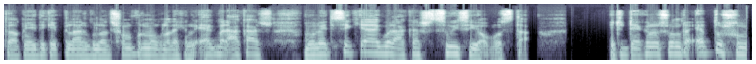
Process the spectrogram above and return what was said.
তো আপনি এইদিকে পিলারগুলো সম্পূর্ণগুলো দেখেন। একবার আকাশ মনে হইতেছে কি একবার আকাশ সুই সুই অবস্থা। এটা ডেকোরেশনটা এত সুন্দর।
